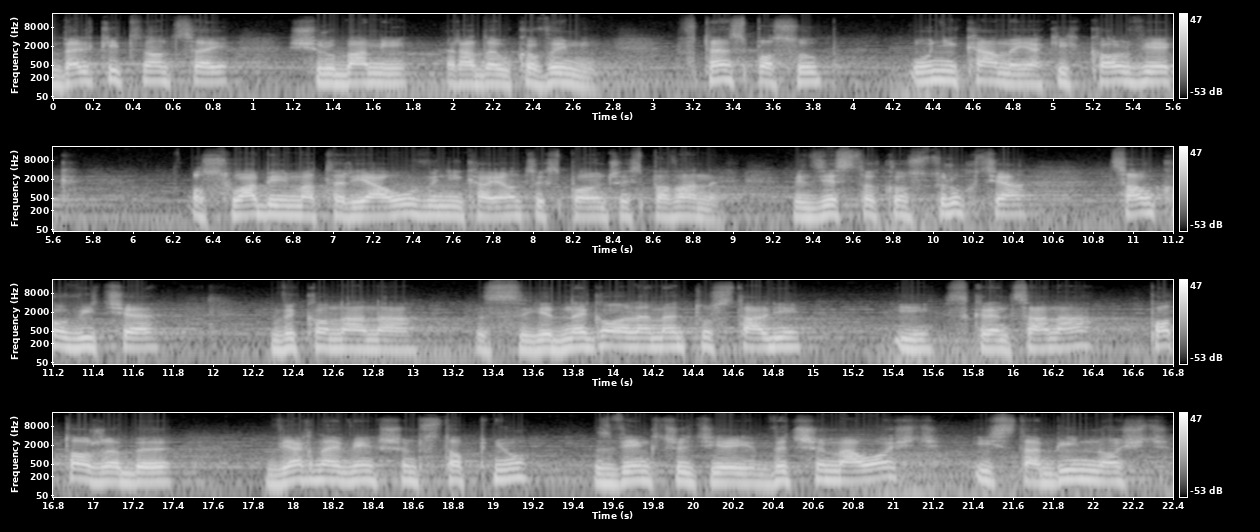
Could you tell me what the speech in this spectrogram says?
belki tnącej śrubami radełkowymi. W ten sposób unikamy jakichkolwiek osłabień materiału wynikających z połączeń spawanych. Więc jest to konstrukcja całkowicie wykonana z jednego elementu stali i skręcana po to, żeby w jak największym stopniu zwiększyć jej wytrzymałość i stabilność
